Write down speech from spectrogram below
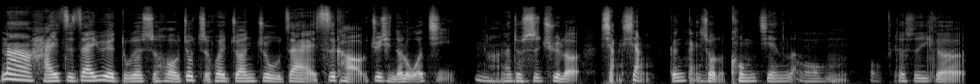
那孩子在阅读的时候就只会专注在思考剧情的逻辑啊，那就失去了想象跟感受的空间了。哦，嗯，这是一个。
